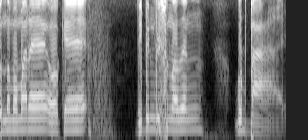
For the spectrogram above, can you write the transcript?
അപ്പം നമ്മമാരെ okay Vipin Viswanathan good bye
